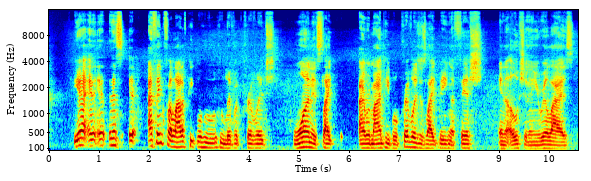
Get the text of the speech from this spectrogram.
yeah, and, and it's it, I think for a lot of people who who live with privilege, one it's like I remind people privilege is like being a fish in the ocean, and you realize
